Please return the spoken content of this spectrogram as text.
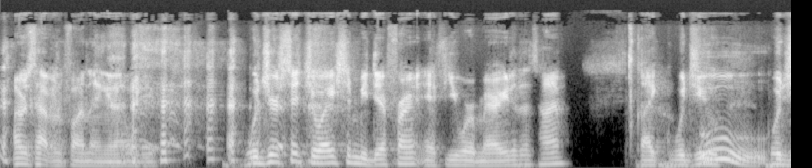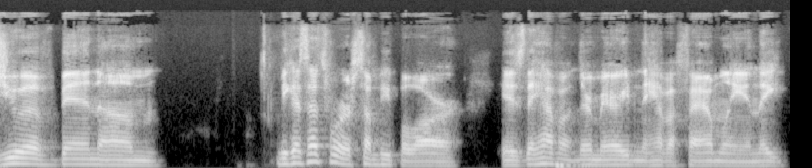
I'm just having fun hanging out with you. Would your situation be different if you were married at the time? Like, would you Ooh. would you have been? Um, because that's where some people are. Is they have a, they're married and they have a family and they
